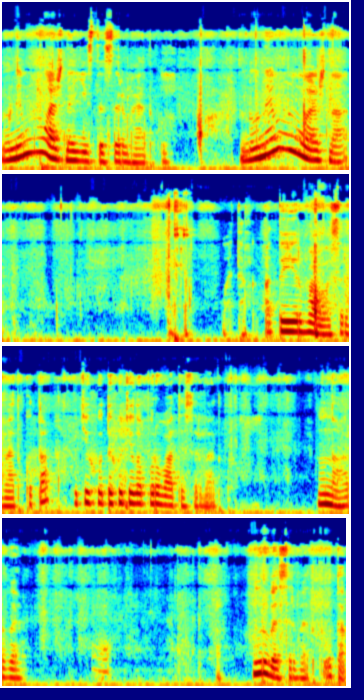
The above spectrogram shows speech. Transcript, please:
Ну не можна їсти серветку. Ну не можна. Ой, так. А ти і рвала серветку, так? Ти хотіла порвати серветку. Ну на, рви. Ну, рви серветку. Отак.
